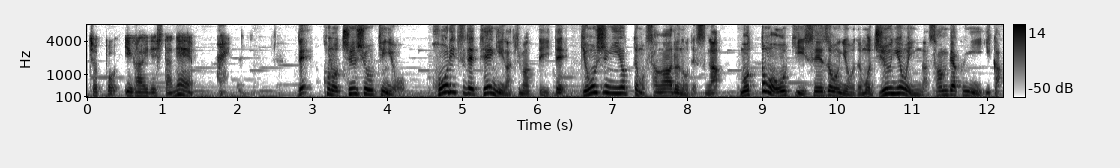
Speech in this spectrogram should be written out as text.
ちょっと意外でしたね。でこの中小企業法律で定義が決まっていて業種によっても差があるのですが最も大きい製造業でも従業員が300人以下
